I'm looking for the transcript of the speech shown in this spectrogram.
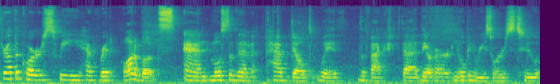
throughout the course, we have read a lot of books, and most of them have dealt with the fact that they are an open resource to,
